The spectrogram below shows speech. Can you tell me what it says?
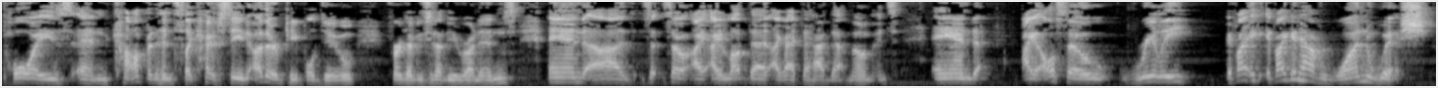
poise and confidence like I've seen other people do for WCW run-ins, and uh, so, so I, I love that I got to have that moment, and I also really if I if I could have one wish,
